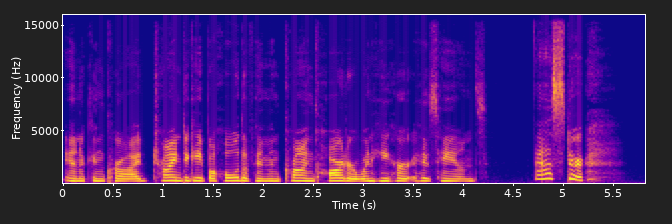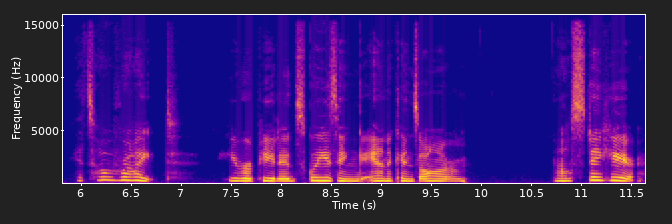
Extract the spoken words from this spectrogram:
Anakin cried, trying to keep a hold of him and crying harder when he hurt his hands. Master! It's all right, he repeated, squeezing Anakin's arm. I'll stay here.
